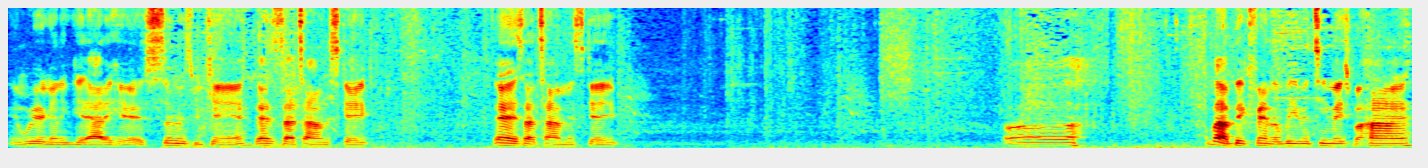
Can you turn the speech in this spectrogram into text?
and we're gonna get out of here as soon as we can. That's our time to escape. That is our time to escape. Uh, I'm not a big fan of leaving teammates behind,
